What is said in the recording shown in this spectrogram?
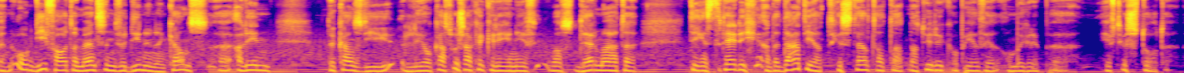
en ook die foute mensen verdienen een kans. Uh, alleen de kans die Leon Kasperzak gekregen heeft, was dermate tegenstrijdig aan de daad die had gesteld, dat dat natuurlijk op heel veel onbegrip uh, heeft gestoten.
